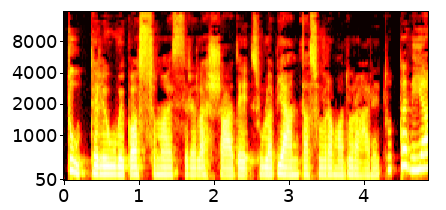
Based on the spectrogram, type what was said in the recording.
Tutte le uve possono essere lasciate sulla pianta a sovramaturare, tuttavia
